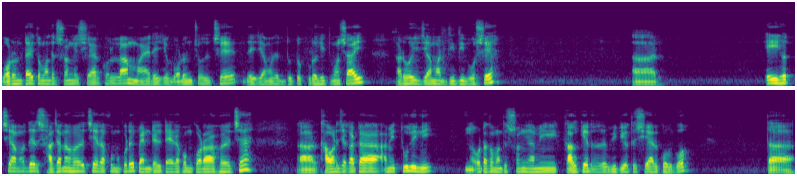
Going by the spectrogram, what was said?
বরণটাই তোমাদের সঙ্গে শেয়ার করলাম। মায়ের এই যে বরণ চলছে, এই যে আমাদের দুটো পুরোহিত মশাই আর ওই যে আমার দিদি বসে। আর এই হচ্ছে আমাদের সাজানো হয়েছে, এরকম করে প্যান্ডেলটা এরকম করা হয়েছে। আর খাওয়ার জায়গাটা আমি তুলিনি। ওটা তোমাদের সঙ্গে আমি কালকের ভিডিওতে শেয়ার করব। তা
